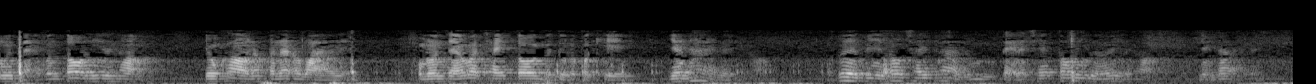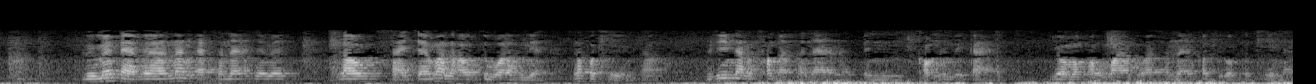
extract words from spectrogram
มือแตะบนโต๊ะนี้นะครับโยมเข้าน้ำปลาหน้าวางเนี่ย ผมรอนใจว่าใช้โต้นเป็นตัวรับประเคนยังได้เลยครับไม่จำเป็นต้องใช้ผ้าหรือมือแต่ใช้โต้นนี่เลยนะครับยังได้เลย หรือแม้แต่เวลานั่งอาสนะใช่ไหมเราใส่ใจว่าเราเอาตัวเราเนี่ยรับประเคนครับอยู่ที่นั่งทำอาสนะนะเป็นของเล่นในกายโยมมาของวางบนอาสนะก็ถือว่าประเคนได้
